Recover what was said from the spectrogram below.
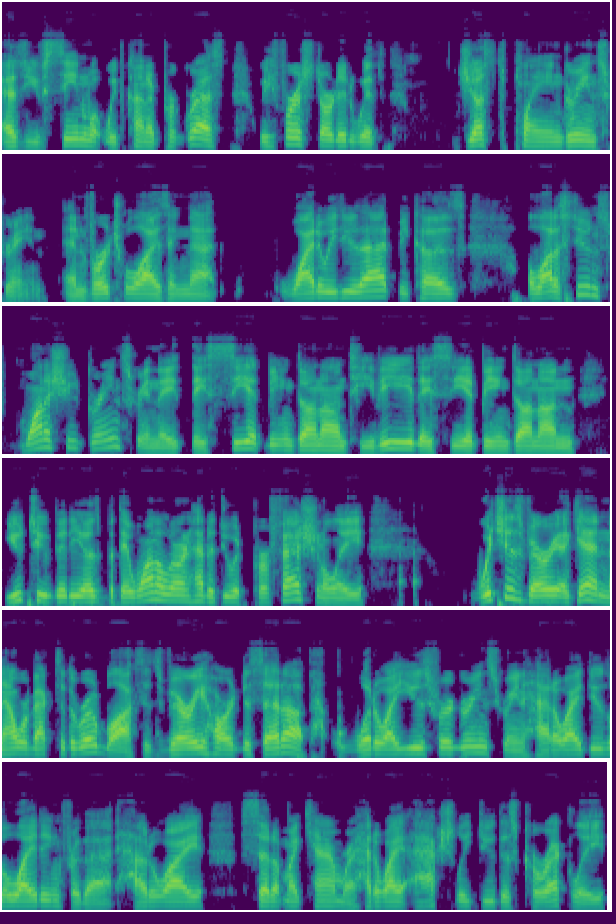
as you've seen what we've kind of progressed, we first started with just plain green screen and virtualizing that. Why do we do that? Because a lot of students want to shoot green screen. They they see it being done on TV, they see it being done on YouTube videos, but they want to learn how to do it professionally which is very again now we're back to the roadblocks. It's very hard to set up. What do i use for a green screen? How do i do the lighting for that? How do i set up my camera? How do i actually do this correctly?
